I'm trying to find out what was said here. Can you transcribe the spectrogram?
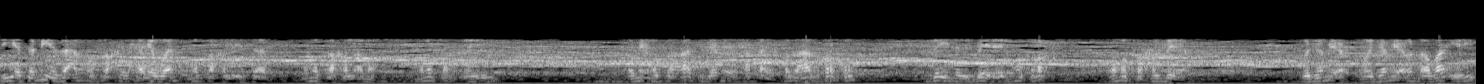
ليتميز عن مطلق الحيوان ومطلق الإنسان ومطلق الأمر ومطلق غيره. ومن مطلقات جميع الحقائق فهذا الفرق بين البيع المطلق ومطلق البيع. وجميع وجميع النظائر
